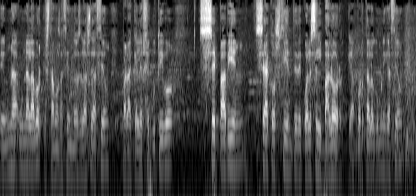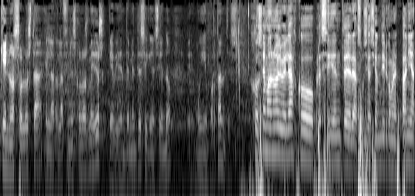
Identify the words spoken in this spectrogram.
eh, una, una labor que estamos haciendo desde la asociación para que el Ejecutivo sepa bien, sea consciente de cuál es el valor que aporta la comunicación, que no solo está en las relaciones con los medios, que evidentemente siguen siendo eh, muy importantes. José Manuel Velasco, presidente de la Asociación DIRCOM en España,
